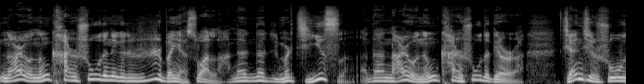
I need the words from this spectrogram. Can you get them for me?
哪有能看书的那个？日本也算了，那那里面挤死，那哪有能看书的地儿啊？捡起书，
